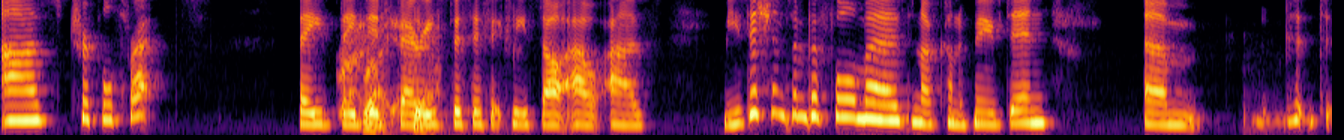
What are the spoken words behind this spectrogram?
as triple threats. They they did right, very yeah. specifically start out as musicians and performers, and I've kind of moved in. Um, T- T-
